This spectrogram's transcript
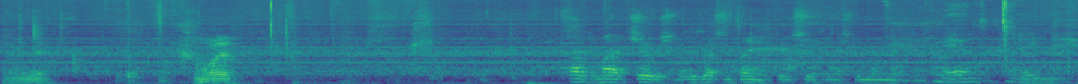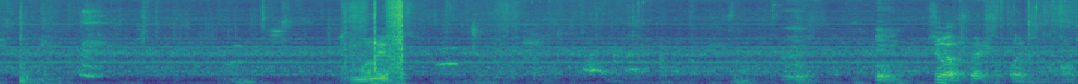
have to say that. Yes. Amen. Someone else. Talked to Mike Childers, but he's got some family pretty sick last good morning. Yeah, amen. Someone else. Still have special place in my heart.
